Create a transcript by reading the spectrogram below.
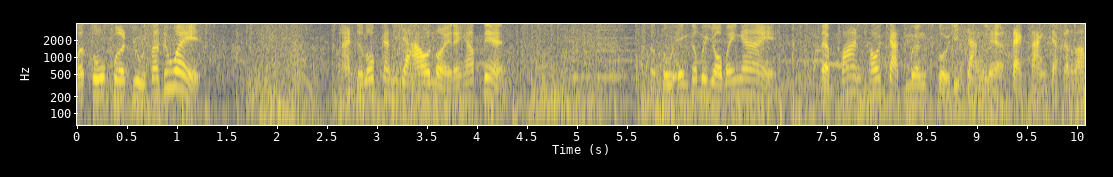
ประตูเปิดอยู่ซะด้วย อาจจะลบกันยาวหน่อยนะครับเนี่ยศัตรูเองก็ไม่ยอมง่ายๆแต่บ้านเขาจัดเมืองสวยดีจังเลยแตกต่างจากเรา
